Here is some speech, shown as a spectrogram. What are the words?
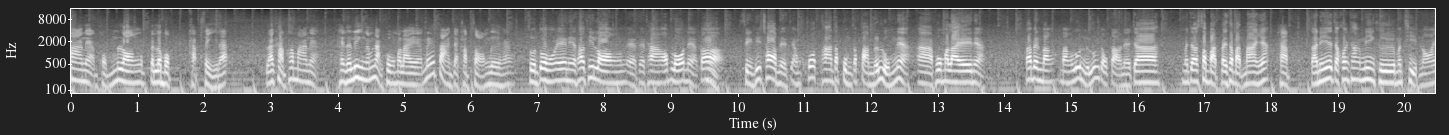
มาเนี่ยผมลองเป็นระบบขับสี่แล้ว แล้วขับเข้ามาเนี่ยแฮนด์ลิงน้ำหนักพวงมาลัยอะไม่ได้ต่างจากขับ 2 เลยครับ ส่วนตัวผมเองเนี่ยเท่าที่ลองเนี่ยในทางออฟโรดเนี่ยก็อืม สิ่งที่ชอบเนี่ยอย่างพวกทางตะปุ่มตะป่ำหรือหลุมเนี่ยอ่าพวงมาลัยเนี่ยถ้าเป็นบางบางรุ่นหรือรุ่นเก่าๆเนี่ยจะมันจะสะบัดไปสะบัดมาอย่างเงี้ยครับ แต่อันนี้จะค่อนข้างนิ่งคือมันถีบน้อย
